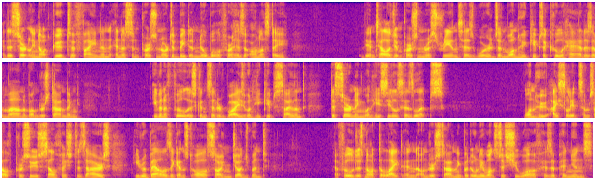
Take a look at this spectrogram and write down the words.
It is certainly not good to fine an innocent person or to beat a noble for his honesty. The intelligent person restrains his words, and one who keeps a cool head is a man of understanding. Even a fool is considered wise when he keeps silent, discerning when he seals his lips. One who isolates himself pursues selfish desires, he rebels against all sound judgment. A fool does not delight in understanding, but only wants to show off his opinions.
